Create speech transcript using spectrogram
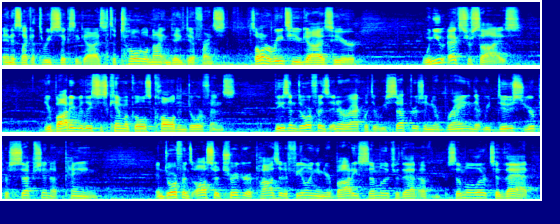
And it's like a 360, guys. It's a total night and day difference. So I want to read to you guys here. When you exercise, your body releases chemicals called endorphins. These endorphins interact with the receptors in your brain that reduce your perception of pain. Endorphins also trigger a positive feeling in your body similar to that of similar to that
